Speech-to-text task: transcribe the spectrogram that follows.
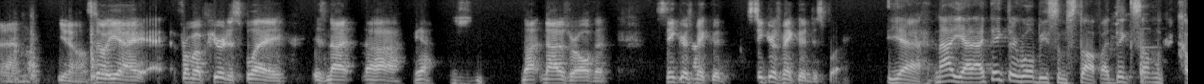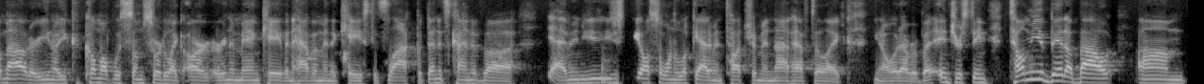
and, you know, so yeah, from a pure display is not, uh, yeah, not, not as relevant. Sneakers make good, sneakers make good display. Yeah, not yet. I think there will be some stuff. I think something could come out, or you know, you could come up with some sort of like art or in a man cave and have them in a case that's locked. But then it's kind of uh, yeah, I mean, you, you, just you also want to look at them and touch them and not have to like you know whatever. But interesting. Tell me a bit about um,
